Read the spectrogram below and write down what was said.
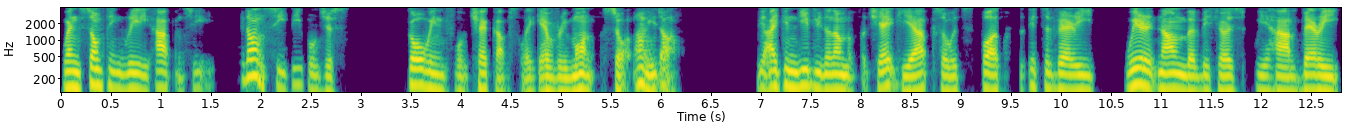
when something really happens, you, you don't see people just going for checkups like every month. So, no, you don't. I can give you the number for Czech. Yeah. So it's, but it's a very weird number because we have very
